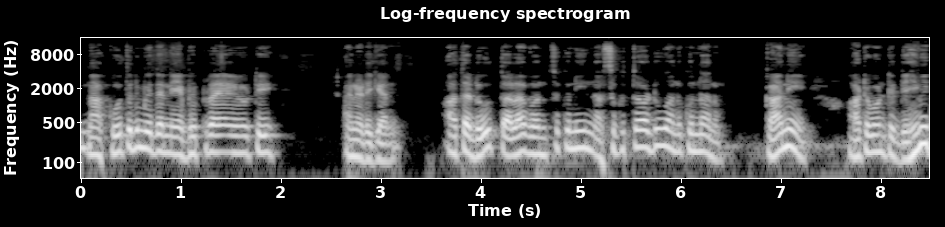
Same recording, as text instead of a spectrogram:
నా కూతురి మీద నీ అభిప్రాయం ఏమిటి? అని అడిగాను. అతడు తల వంచుకుని నసుకుతాడు అనుకున్నాను. కానీ అటువంటిదేమి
